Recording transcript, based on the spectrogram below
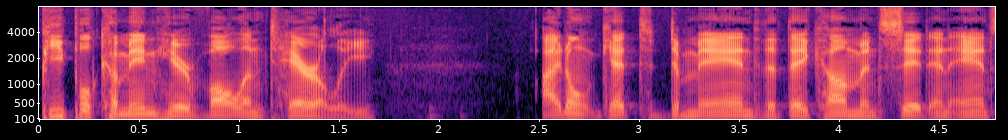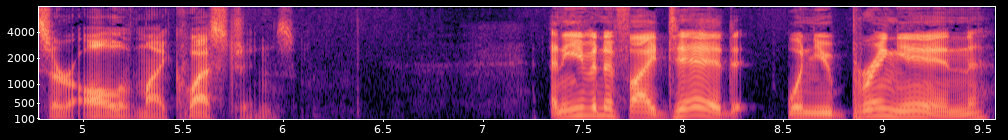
People come in here voluntarily. I don't get to demand that they come and sit and answer all of my questions. And even if I did, when you bring in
